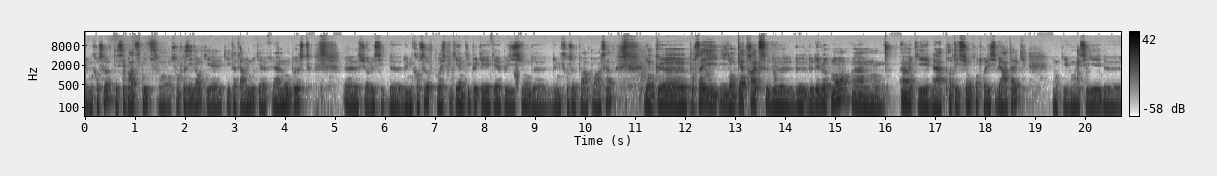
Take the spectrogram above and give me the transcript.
Microsoft. Et c'est Brad Smith, son, son président, qui est, qui est intervenu, qui a fait un long post euh, sur le site de, Microsoft pour expliquer un petit peu quelle était la position de, Microsoft par rapport à ça. Donc euh, pour ça, ils, ont quatre axes de, de développement. Euh, un qui est la protection contre les cyberattaques. Donc ils vont essayer de,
